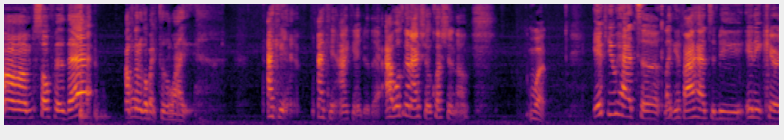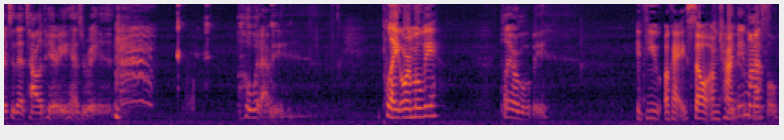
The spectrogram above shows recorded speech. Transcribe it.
Um, so for that, I'm gonna go back to the light. I can't. I can't. I can't do that. I was gonna ask you a question though. What? If you had to, like, if I had to be any character that Tyler Perry has written, who would I be? Play or movie? Play or movie if you okay, so I'm trying and be to be mindful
